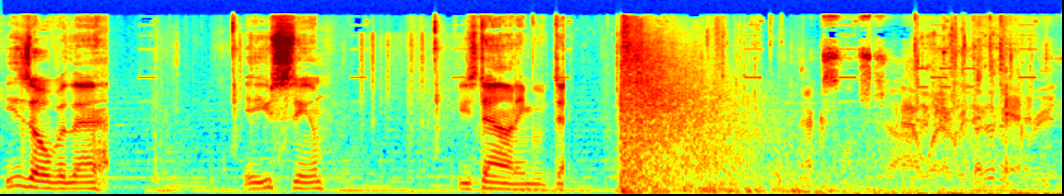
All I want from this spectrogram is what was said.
He's over there. Yeah, you see him. He's down. He moved down. Excellent shot. Better than green.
